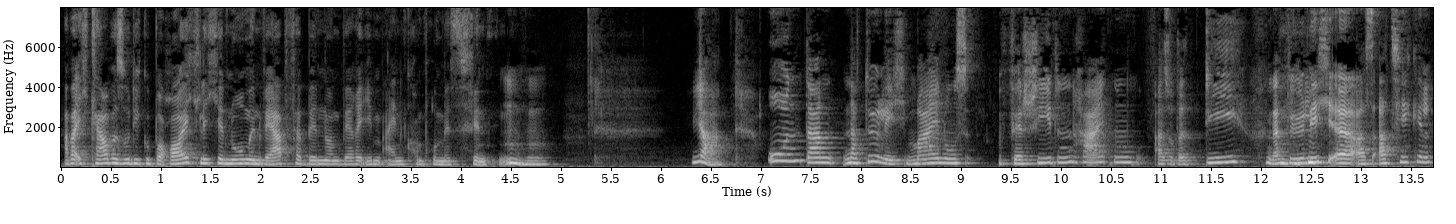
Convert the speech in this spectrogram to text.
Aber ich glaube, so die gebräuchliche Nomen-Verb-Verbindung wäre eben ein Kompromiss finden. Mhm. Ja, und dann natürlich Meinungs- Verschiedenheiten, also die natürlich äh, als Artikel,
